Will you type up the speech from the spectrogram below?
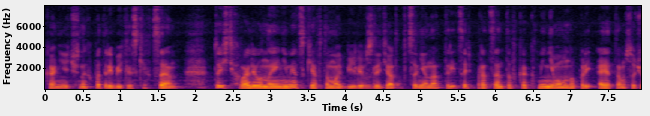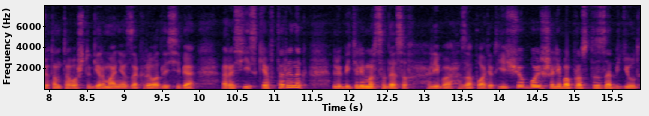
конечных потребительских цен. То есть хваленные немецкие автомобили взлетят в цене на 30% как минимум, но при этом, с учетом того, что Германия закрыла для себя российский авторынок, любители Мерседесов либо заплатят еще больше, либо просто забьют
